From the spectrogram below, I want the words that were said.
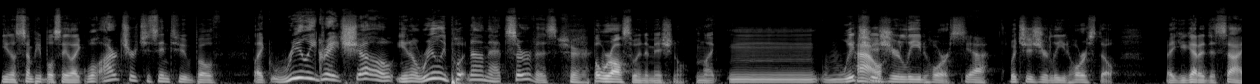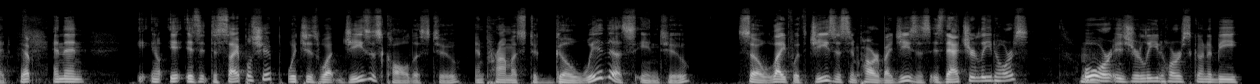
you know, some people say like, well, our church is into both like really great show, you know, really putting on that service. Sure. But we're also into missional. I'm like, mm, which How? is your lead horse? Yeah. Which is your lead horse though? Right? You got to decide. Yep. And then, you know, is it discipleship, which is what Jesus called us to and promised to go with us into? So, life with Jesus, empowered by Jesus, is that your lead horse? Or is your lead horse going to be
